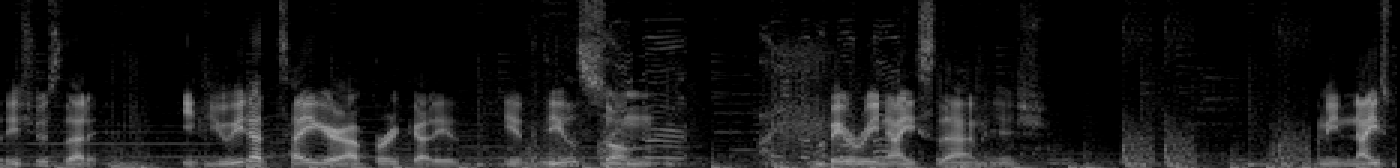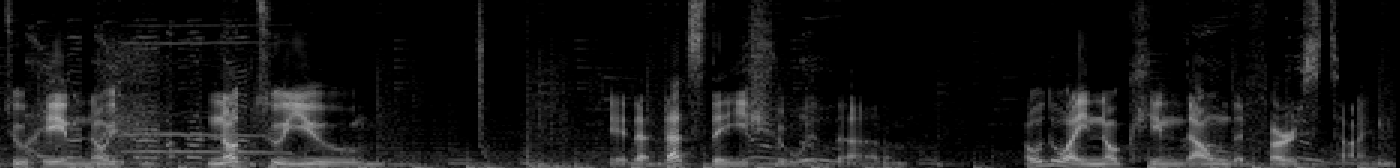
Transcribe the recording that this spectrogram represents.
The issue is that if you eat a tiger uppercut, it, it deals some very nice damage. I mean, nice to him, no, not to you. Yeah, that, that's the issue with that. How do I knock him down the first time?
